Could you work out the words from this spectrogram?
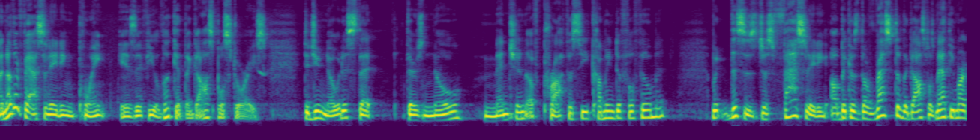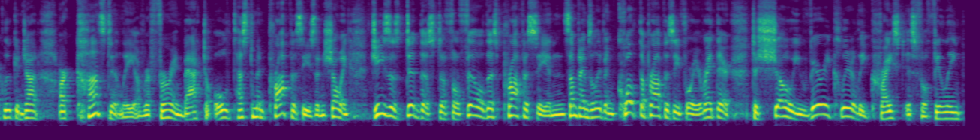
Another fascinating point is if you look at the gospel stories, did you notice that there's no mention of prophecy coming to fulfillment? But this is just fascinating uh, because the rest of the Gospels, Matthew, Mark, Luke, and John, are constantly referring back to Old Testament prophecies and showing Jesus did this to fulfill this prophecy. And sometimes they'll even quote the prophecy for you right there to show you very clearly Christ is fulfilling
